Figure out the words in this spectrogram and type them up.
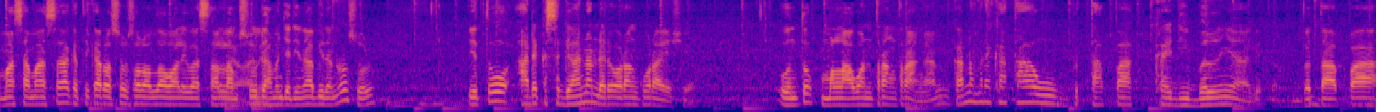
masa-masa uh, ketika Rasul Shallallahu Alaihi Wasallam sudah menjadi nabi dan rasul itu ada keseganan dari orang Quraisy ya untuk melawan terang-terangan karena mereka tahu betapa kredibelnya gitu, betapa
